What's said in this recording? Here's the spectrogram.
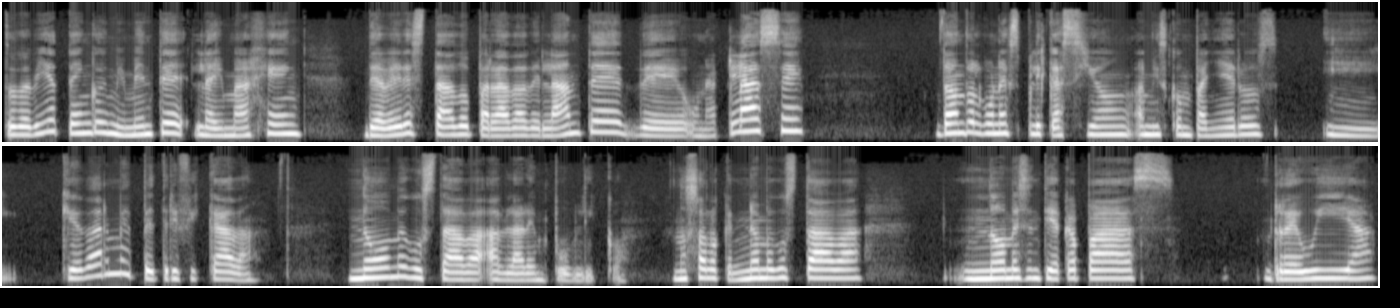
Todavía tengo en mi mente la imagen de haber estado parada delante de una clase, dando alguna explicación a mis compañeros y quedarme petrificada. No me gustaba hablar en público. No solo que no me gustaba, no me sentía capaz, rehuía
